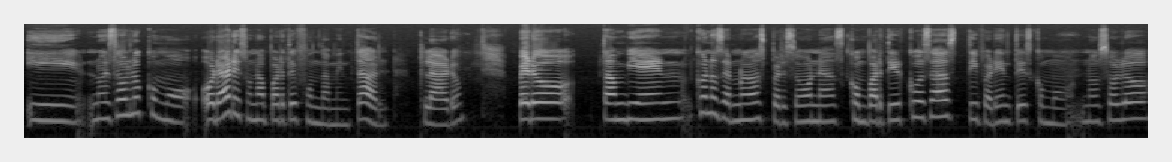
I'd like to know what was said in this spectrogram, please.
Y no es solo como orar, es una parte fundamental, claro, pero también conocer nuevas personas, compartir cosas diferentes como no solo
